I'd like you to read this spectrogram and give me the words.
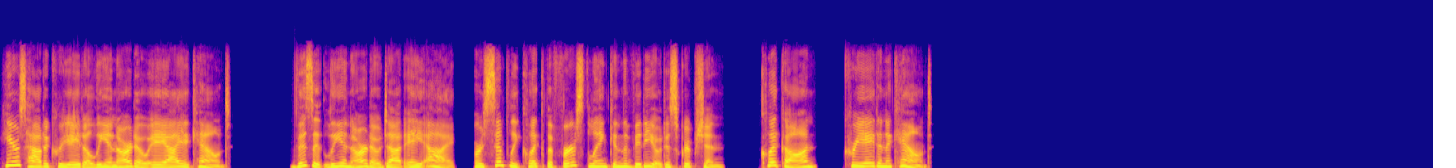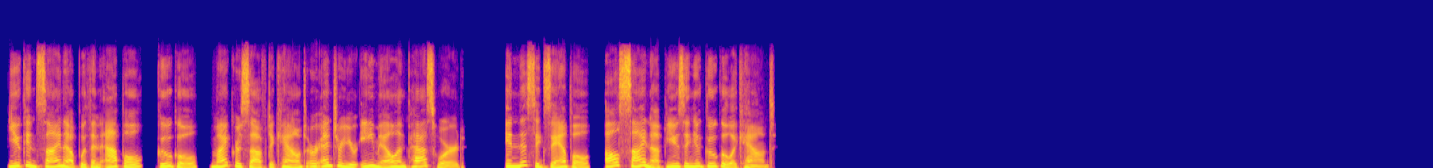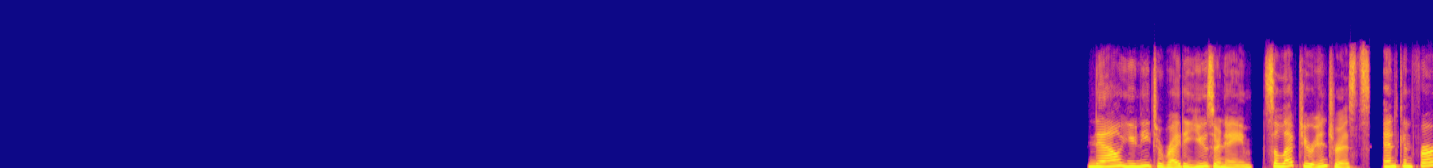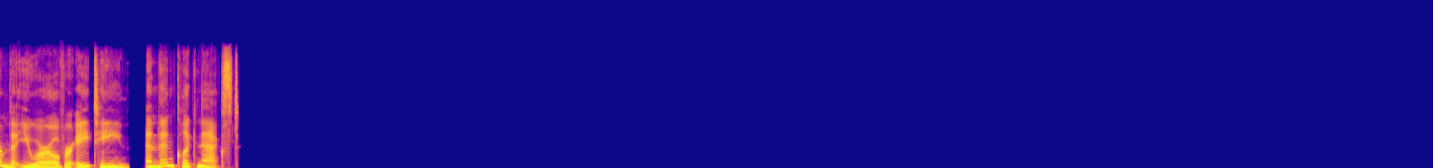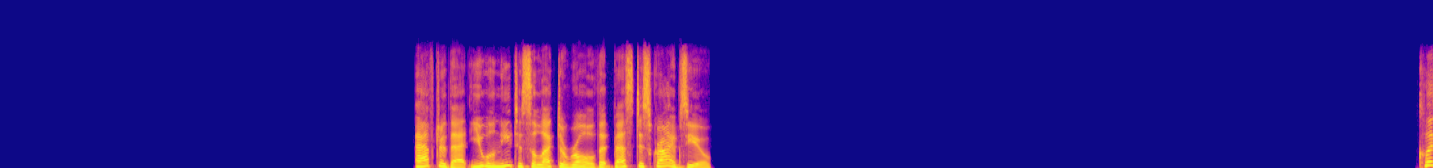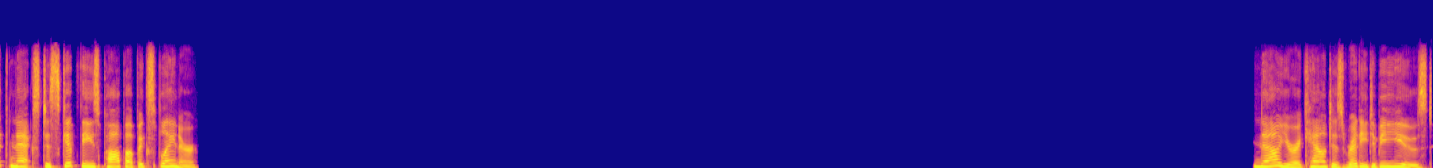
Here's how to create a Leonardo AI account. Visit leonardo.ai or simply click the first link in the video description. Click on Create an account. You can sign up with an Apple, Google, Microsoft account or enter your email and password. In this example, I'll sign up using a Google account. Now you need to write a username, select your interests, and confirm that you are over 18, and then click Next. After that you will need to select a role that best describes you. Click Next to skip these pop-up explainer. Now your account is ready to be used.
